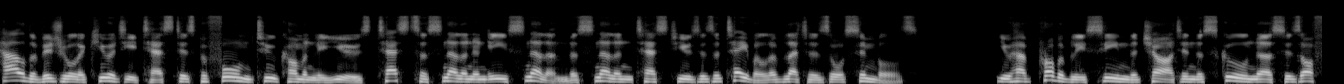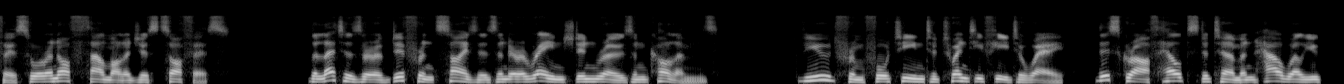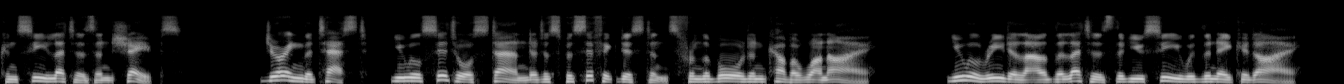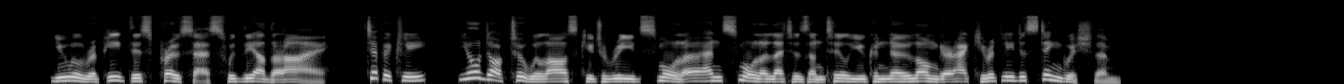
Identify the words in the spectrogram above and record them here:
How the visual acuity test is performed Two commonly used tests are Snellen and E. Snellen. The Snellen test uses a table of letters or symbols. You have probably seen the chart in the school nurse's office or an ophthalmologist's office. The letters are of different sizes and are arranged in rows and columns. Viewed from 14 to 20 feet away, this graph helps determine how well you can see letters and shapes. During the test, you will sit or stand at a specific distance from the board and cover one eye. You will read aloud the letters that you see with the naked eye. You will repeat this process with the other eye. Typically, your doctor will ask you to read smaller and smaller letters until you can no longer accurately distinguish them.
